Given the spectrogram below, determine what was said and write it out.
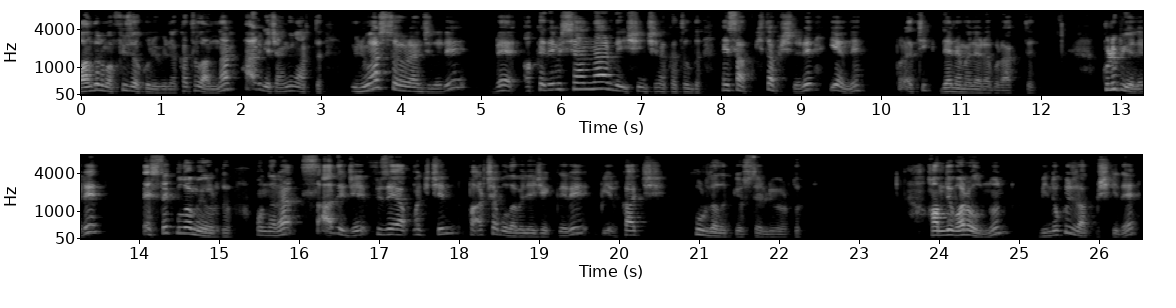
Bandırma Füze Kulübü'ne katılanlar her geçen gün arttı. Üniversite öğrencileri ve akademisyenler de işin içine katıldı. Hesap, kitap işleri yerini pratik denemelere bıraktı. Kulüp üyeleri destek bulamıyordu. Onlara sadece füze yapmak için parça bulabilecekleri birkaç hurdalık gösteriliyordu. Hamdi Varoğlu'nun 1962'de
